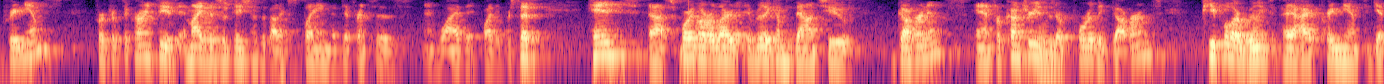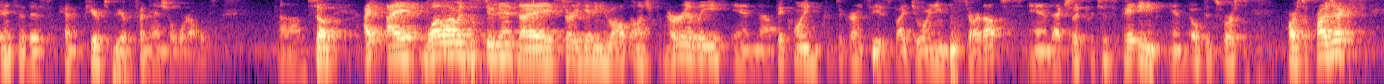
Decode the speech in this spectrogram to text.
premiums for cryptocurrencies, and my dissertation is about explaining the differences and why they, why they persist. Hint, uh, spoiler alert, it really comes down to governance. And for countries that are poorly governed, people are willing to pay a high premium to get into this kind of peer-to-peer financial world. Um, so I, I, while I was a student, I started getting involved entrepreneurially in uh, Bitcoin and cryptocurrencies by joining the startups and actually participating in, in open source of projects.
